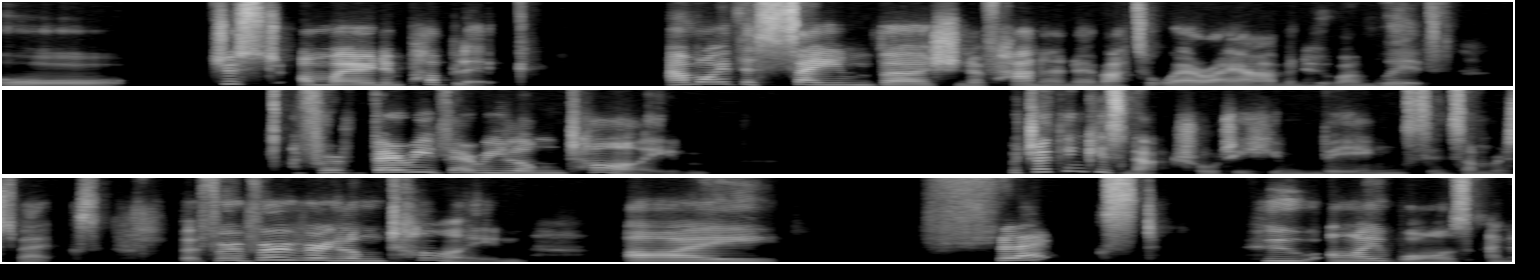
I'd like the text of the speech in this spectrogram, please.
or just on my own in public am I the same version of Hannah no matter where I am and who I'm with? For a very, very long time, which I think is natural to human beings in some respects, but for a very, very long time, I flexed who I was and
